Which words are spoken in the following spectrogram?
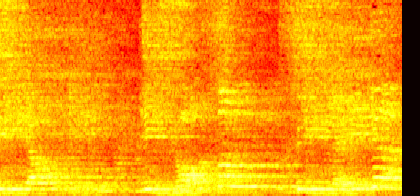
是有你热我心是你一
